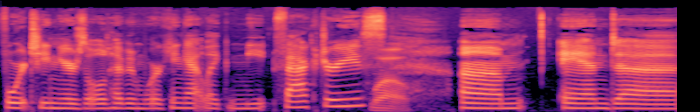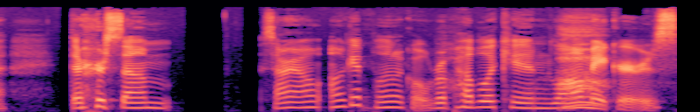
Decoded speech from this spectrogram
14 years old have been working at like meat factories. Whoa. Um and uh there are some sorry, I'll I'll get political. Republican lawmakers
